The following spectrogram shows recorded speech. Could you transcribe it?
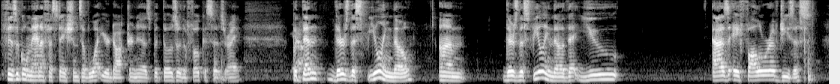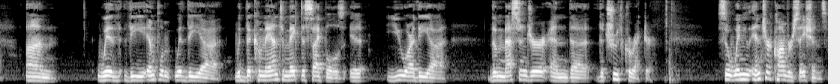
physical manifestations of what your doctrine is, but those are the focuses, right? Yeah. But then there's this feeling, though. Um, there's this feeling, though, that you, as a follower of Jesus, um, with the implement, with the uh, with the command to make disciples, it, you are the uh, the messenger and the the truth corrector so when you enter conversations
